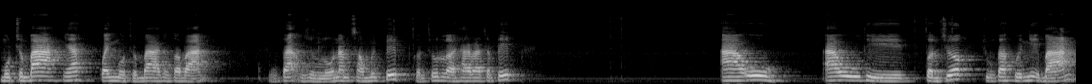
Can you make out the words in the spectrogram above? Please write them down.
1.3 nhé quanh 1.3 chúng ta bán. Chúng ta cũng dừng lỗ 560 pip còn chốt lời 2 300 pip AU AU thì tuần trước chúng ta khuyến nghị bán,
